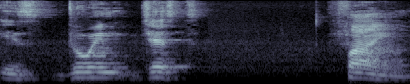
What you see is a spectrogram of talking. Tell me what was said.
is doing just fine.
